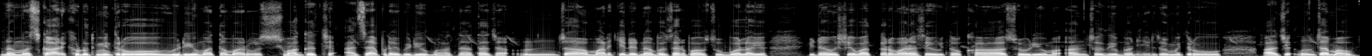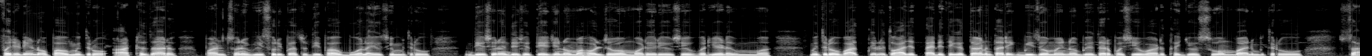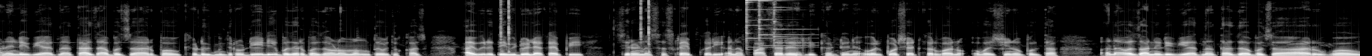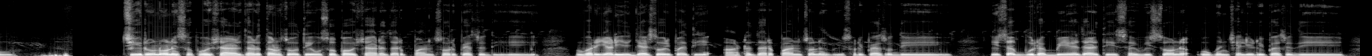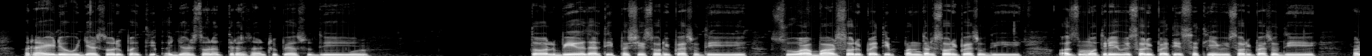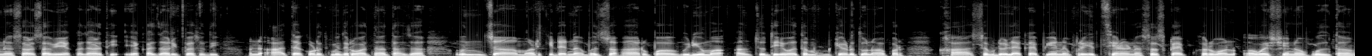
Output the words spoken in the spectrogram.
નમસ્કાર ખેડૂત મિત્રો, વિડીયોમાં તમારું સ્વાગત છે. આજે આપણે વિડીયોમાં આજના તાજા, ઊંચા માર્કેટના બજાર ભાવ, શું બોલાય એના વિશે વાત કરવાના છે. તો ખાસ વિડીયોમાં અંત સુધી બની રહેજો મિત્રો. આજે ઊંચામાં વરેડીનો ભાવ મિત્રો આઠ હજાર પાંચસો ને વીસ રૂપિયા સુધી ભાવ બોલાયો છે મિત્રો. દિવસે ને દિવસે તેજીનો માહોલ જોવા મળી રહ્યો છે વરિયાળામાં. મિત્રો, વાત કરીએ તો આજે તારીખ ત્રણ તારીખ બીજો મહિનો બે હજાર પછી વાર થઈ ગયો. સોમવાર મિત્રો સાડા નેવી આજના તાજા બજાર ભાવ ખેડૂત મિત્રો. ડેલી ડેલી બજાર ભાવ જાણવા માંગતા હોય તો ખાસ આવી રીતે વીડિયો લાઈક આપી, ચેનલને સબસ્ક્રાઈબ કરી અને પાછળ રહેલી ઘંટીને ઓઇલ પર સેટ કરવાનું અવશ્ય ન ભૂલતા. અને આવા જાણી વ્યાજના તાજા બજાર ભાવ જીરુનો નીચો ભાવ ચાર હજાર ત્રણસોથી ઓછો ભાવ ચાર હજાર પાંચસો રૂપિયા સુધી. વરિયાળી અગિયારસો રૂપિયાથી આઠ હજાર પાંચસો ને વીસ રૂપિયા સુધી. હિસાબ ગુલાબ બે હજારથી છવ્વીસો ને ઓગણચાલીસ રૂપિયા સુધી. રાયડો અગિયારસો રૂપિયાથી અગિયારસો ને ત્રેસઠ રૂપિયા સુધી. તલ બે હજારથી પચીસો રૂપિયા સુધી, સુવા બારસો રૂપિયાથી પંદરસો રૂપિયા સુધી, અજમો ત્રેવીસો રૂપિયાથી સત્યાવીસો રૂપિયા સુધી અને સરસવ એક હજારથી એક હજાર રૂપિયા સુધી. અને આ ત્યાં ખેડૂત મિત્રો આજના તાજા ઊંચા માર્કેટના બજાર ભાવ વિડીયોમાં અંત સુધી રહેવા તમામ ખેડૂતોના પર ખાસ વીડિયો લાઈક આપી અને પ્લીઝ ચેનલને સબસ્ક્રાઈબ કરવાનું અવશ્ય ન ભૂલતા.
